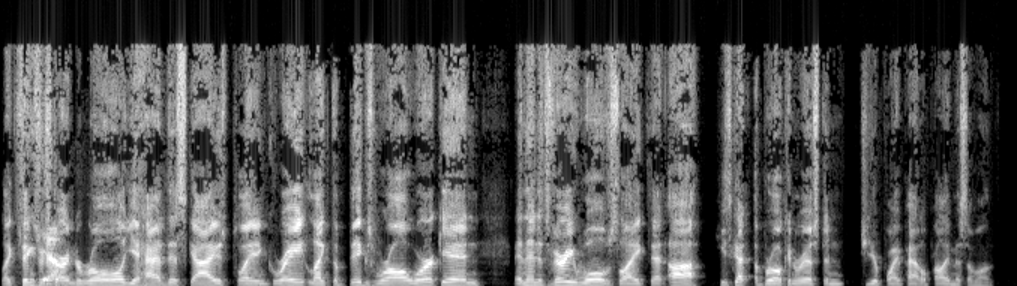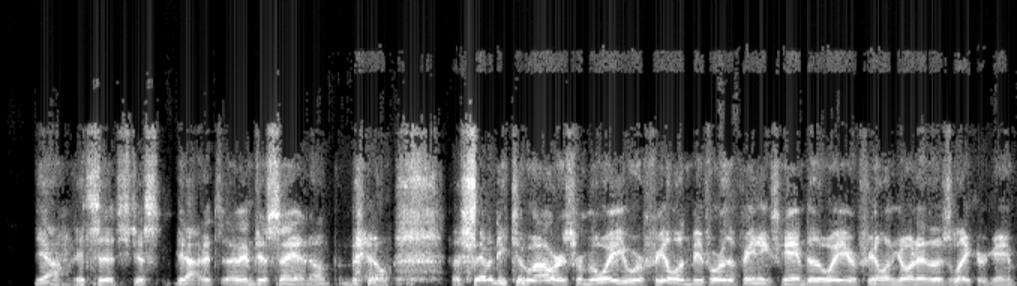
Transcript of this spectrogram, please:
Like things are Yeah. starting to roll. You had this guy who's playing great. Like the bigs were all working, and then it's very Wolves like that. Ah, he's got a broken wrist, and to your point, Pat will probably miss a month. Yeah, it's it's just yeah. It's I'm just saying, um, you know, 72 hours from the way you were feeling before the Phoenix game to the way you're feeling going into this Laker game.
